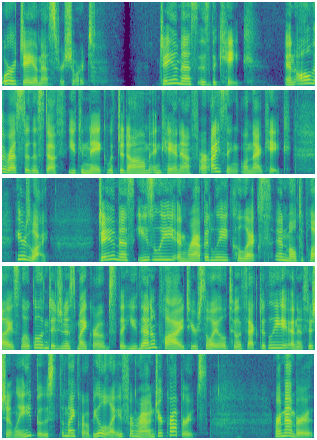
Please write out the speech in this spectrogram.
or JMS for short. JMS is the cake, and all the rest of the stuff you can make with Jadam and KNF are icing on that cake. Here's why. JMS easily and rapidly collects and multiplies local indigenous microbes that you then apply to your soil to effectively and efficiently boost the microbial life around your crop roots. Remember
